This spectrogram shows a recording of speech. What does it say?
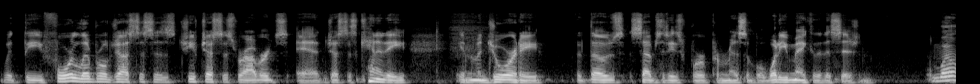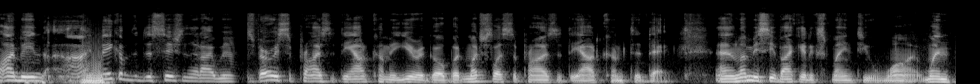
with the four liberal justices, Chief Justice Roberts and Justice Kennedy, in the majority that those subsidies were permissible. What do you make of the decision? Well, I mean, I make of the decision that I was very surprised at the outcome a year ago, but much less surprised at the outcome today. And let me see if I can explain to you why. When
